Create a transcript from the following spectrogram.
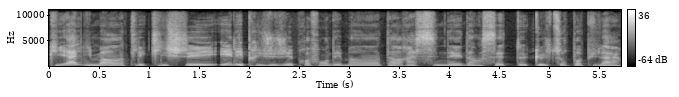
qui alimentent les clichés et les préjugés profondément enracinés dans cette culture populaire.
